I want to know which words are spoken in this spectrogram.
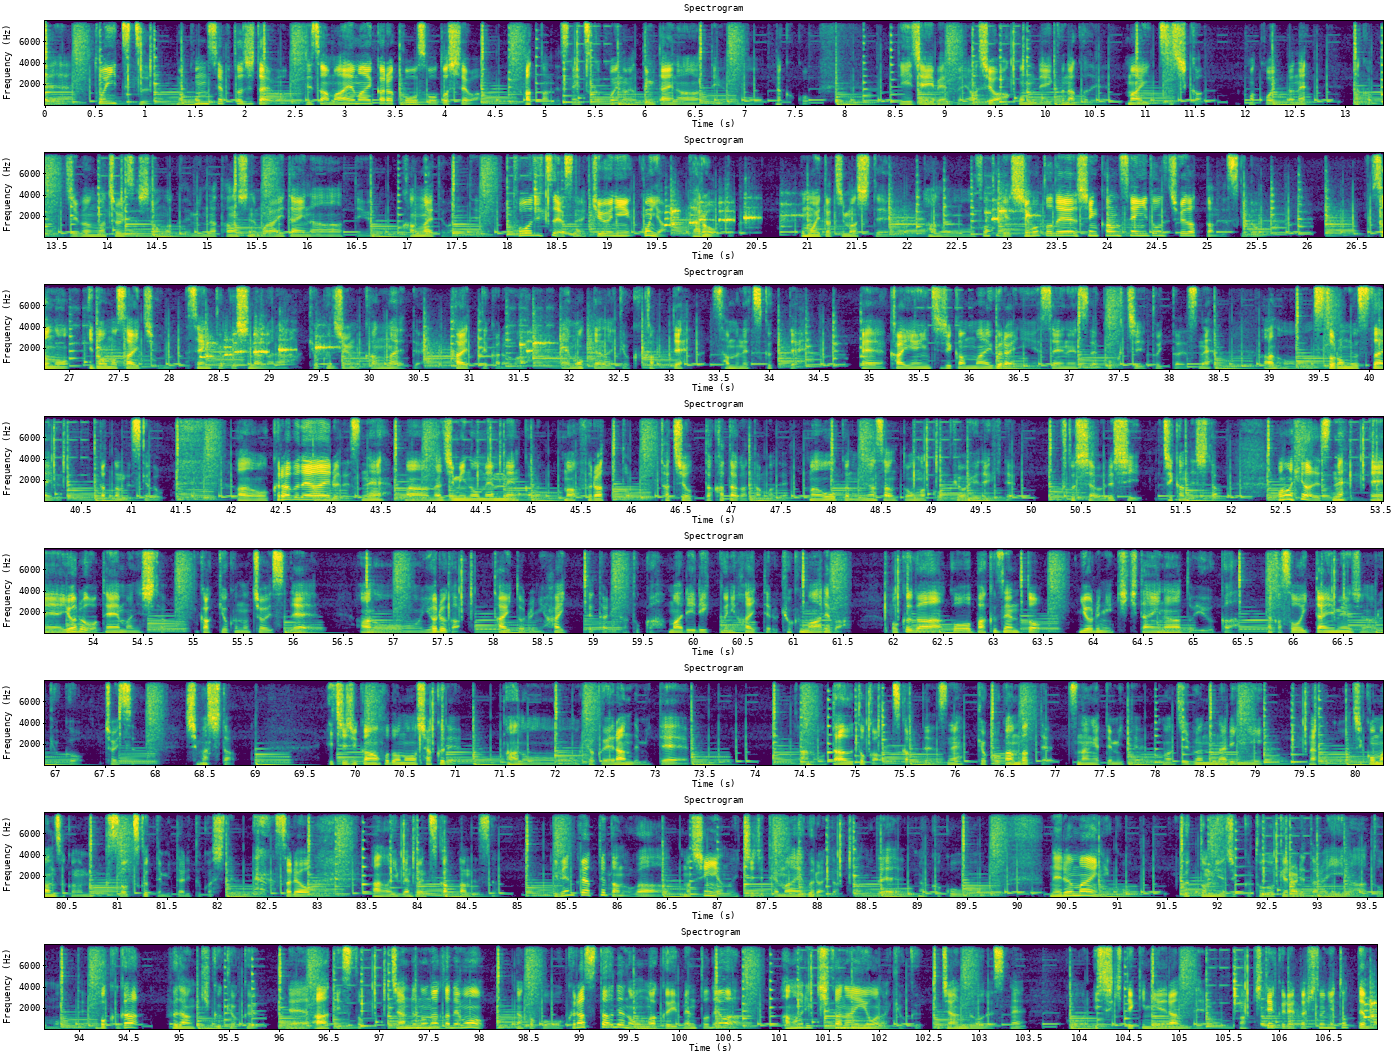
と言いつつ、まあ、コンセプト自体は実は前々から構想としてはあったんですね。いつかこういうのをやってみたいなっていうのもなんかこう DJ イベントに足を運んでいく中でまあいつしか、まあ、こういったねなんかこう自分がチョイスした音楽でみんな楽しんでもらいたいなっていうのを考えてはいて当日ですね急に今夜やろうと思い立ちましてあのその時仕事で新幹線移動中だったんですけどその移動の最中に選曲しながら曲順考えて帰ってからは、えー持ってない曲買ってサムネ作って、えー開演1時間前ぐらいに SNS で告知といったですねあのストロングスタイルだったんですけどあのクラブで会えるですねまあ馴染みの面々から、まあ、フラッと立ち寄った方々まで、まあ、多くの皆さんと音楽を共有できて僕としては嬉しい時間でした。この日はですね、えー夜をテーマにした楽曲のチョイスであの夜がタイトルに入ってたりだとか、まあ、リリックに入ってる曲もあれば僕がこう漠然と夜に聴きたいなというかなんかそういったイメージのある曲をチョイスしました。1時間ほどの尺で、あの曲選んでみてあの DAW とかを使ってですね曲を頑張ってつなげてみて、まあ、自分なりになんかこう自己満足のミックスを作ってみたりとかしてそれをあのイベントに使ったんですがイベントやってたのが、まあ、深夜の1時手前ぐらいだったのでなんかこう寝る前にこうグッドミュージック届けられたらいいなと思って。僕が普段聴く曲でアーティストジャンルの中でもなんかこうクラスターでの音楽イベントではあまり聴かないような曲ジャンルをですねこう意識的に選んで、まあ、来てくれた人にとっても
